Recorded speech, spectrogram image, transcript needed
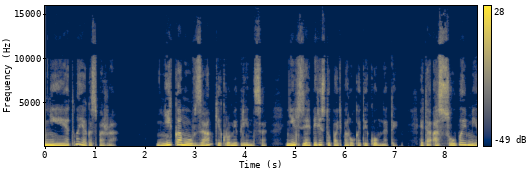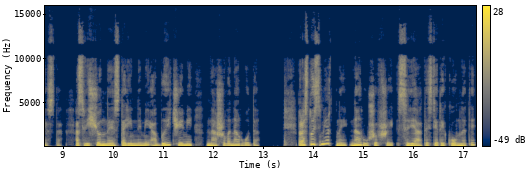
Нет, моя госпожа, никому в замке, кроме принца, нельзя переступать порог этой комнаты. Это особое место, освященное старинными обычаями нашего народа. Простой смертный, нарушивший святость этой комнаты,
